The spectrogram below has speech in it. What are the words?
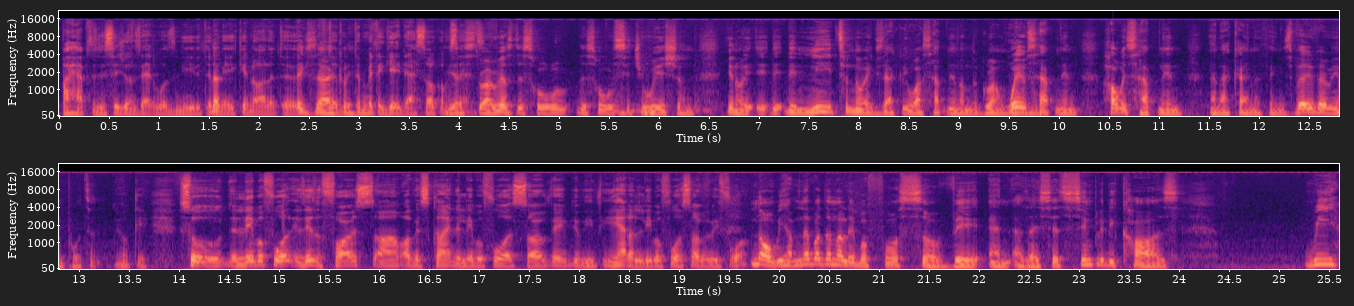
perhaps the decisions that was needed to That- make in order to, Exactly. to, to mitigate that circumstance. Yes, to arrest this whole this whole situation, you know, it, it, they need to know exactly what's happening on the ground, where it's happening, how it's happening, and that kind of thing. It's very, very important. Okay. So the labor force, is this the first um, of its kind, the labor force survey? We- had a labor force survey before? No, we have never done a labor force survey, and as I said, simply because we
